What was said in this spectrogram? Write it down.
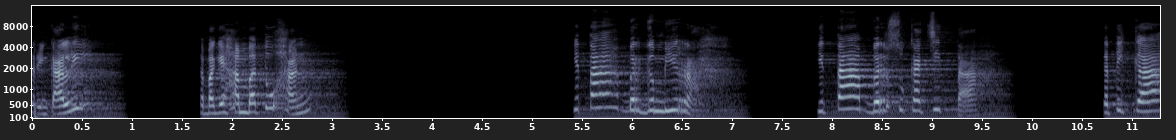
Seringkali sebagai hamba Tuhan kita bergembira, kita bersuka cita ketika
